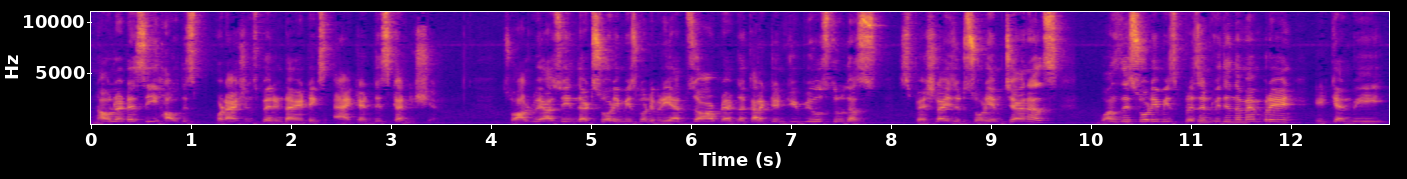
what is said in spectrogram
Now let us see how this potassium sparing diuretics act at this condition. So already we have seen that sodium is going to be reabsorbed at the collecting tubules through the specialized sodium channels once the sodium is present within the membrane, it can be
